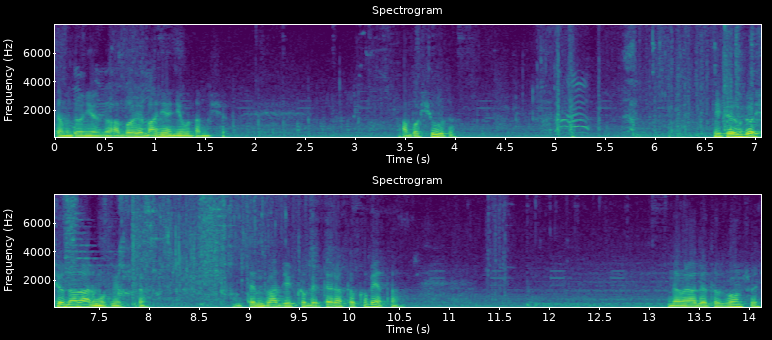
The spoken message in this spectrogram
Tam do niego, albo chyba nie, nie uda mi się. Albo się uda. I to jest gość od alarmów jeszcze. Ten bardziej kobieta, teraz to kobieta. Dam radę to włączyć?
